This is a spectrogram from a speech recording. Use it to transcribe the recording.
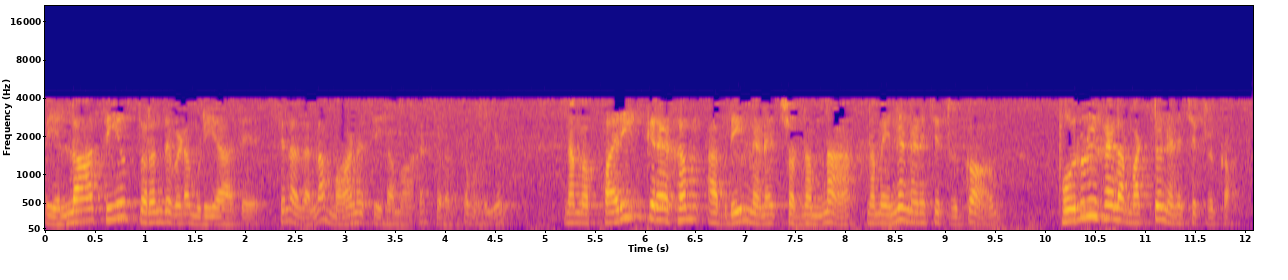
எல்லாத்தையும் துறந்து விட முடியாது. சிலதெல்லாம் மானசீகமாக துறக்க முடியும். நம்ம பரிகிரகம் அப்படின்னு நினைச்சு சொன்னோம்னா நம்ம என்ன நினைச்சிட்டு இருக்கோம்? பொருள்களை மட்டும் நினைச்சிட்டு இருக்கோம்.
